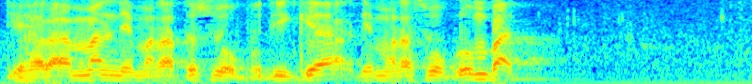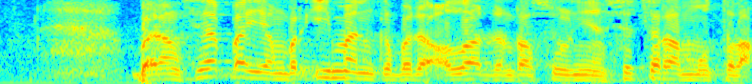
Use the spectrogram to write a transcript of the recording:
di halaman 523 524 Barang siapa yang beriman kepada Allah dan Rasulnya secara mutlak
